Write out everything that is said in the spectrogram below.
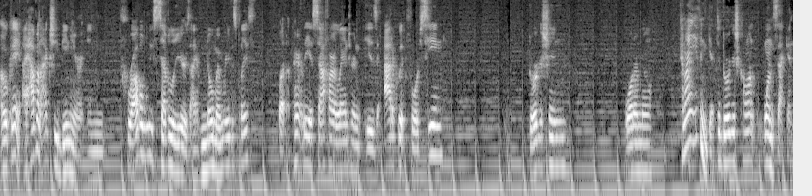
Okay, I haven't actually been here in probably several years. I have no memory of this place, but apparently a Sapphire Lantern is adequate for seeing. Dorgishin, Watermill. Can I even get to Dorgesh-Kaan? One second.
